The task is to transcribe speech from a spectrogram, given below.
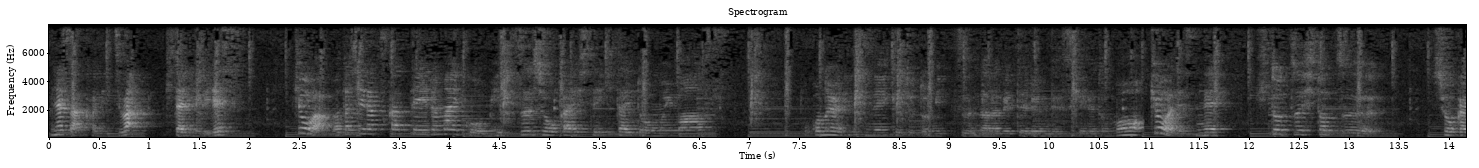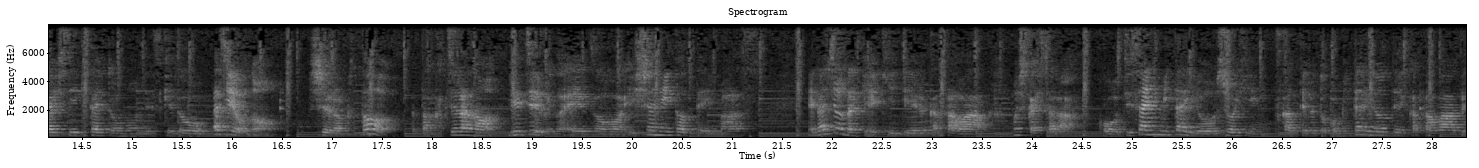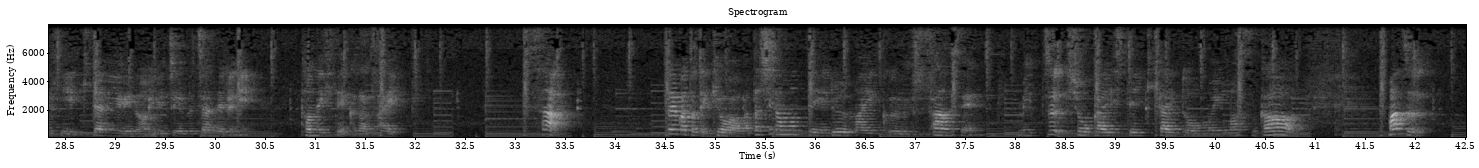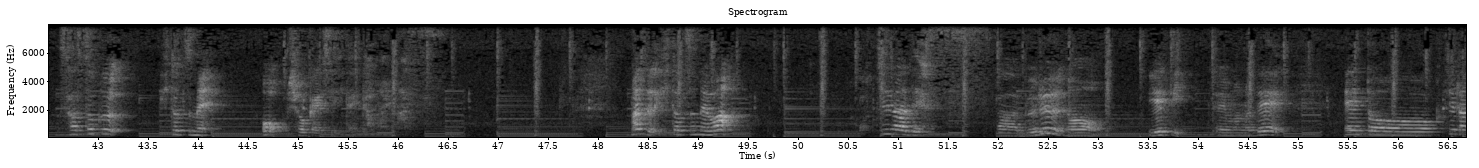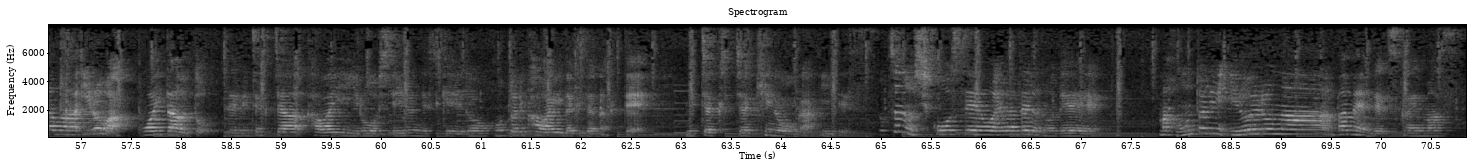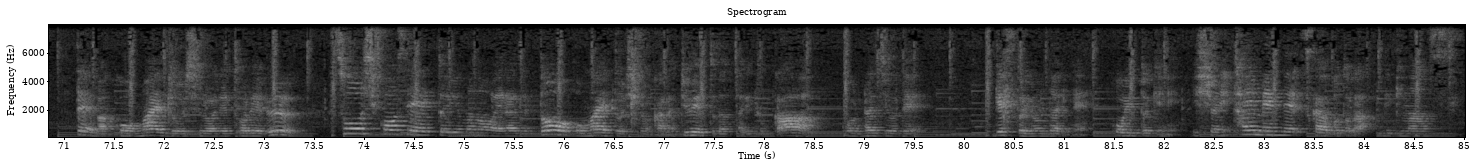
皆さんこんにちは。北にゆりです。今日は私が使っているマイクを3つ紹介していきたいと思います。このようにですね今日ちょっと3つ並べてるんですけれども今日はですね一つ一つ紹介していきたいと思うんですけどラジオの収録とあとこちらの YouTube の映像を一緒に撮っています。ラジオだけ聞いている方はもしかしたらこう実際に見たいよ商品使ってるとこ見たいよっていう方はぜひ北見ゆりの YouTube チャンネルに飛んできてください。さあということで今日は私が持っているマイク3選3つ紹介していきたいと思いますがまず早速1つ目を紹介していきたいと思います。まず1つ目はこちらです。さあブルーのイエティというものでえーと、こちらは色はホワイトアウトでめちゃくちゃ可愛い色をしているんですけれど本当に可愛いだけじゃなくてめちゃくちゃ機能がいいです。4つの指向性を選べるのでまあ本当にいろいろな場面で使えます。例えばこう前と後ろで撮れる総指向性というものを選ぶとこう前と後ろからデュエットだったりとかこうラジオでゲスト呼んだりねこういう時に一緒に対面で使うことができます。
